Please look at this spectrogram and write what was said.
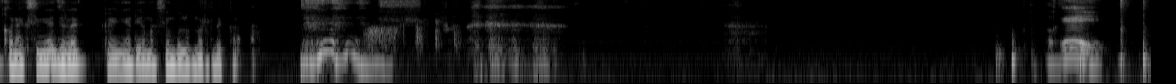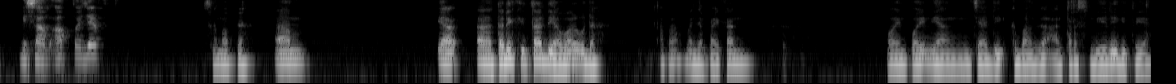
Koneksinya jelek, kayaknya dia masih belum merdeka. oke di sum up aja Sama ya. Em, ya eh, tadi kita di awal udah apa menyampaikan poin-poin yang jadi kebanggaan tersendiri gitu ya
